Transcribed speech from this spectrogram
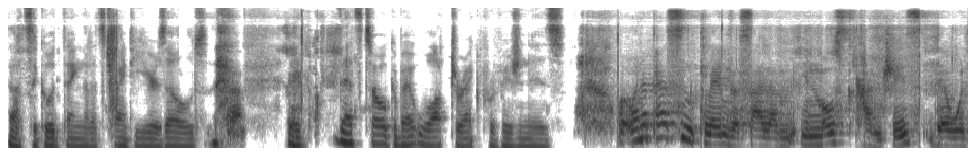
that's a good thing that it's 20 years old. Let's talk about what direct provision is. Well, when a person claims asylum in most countries, there would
